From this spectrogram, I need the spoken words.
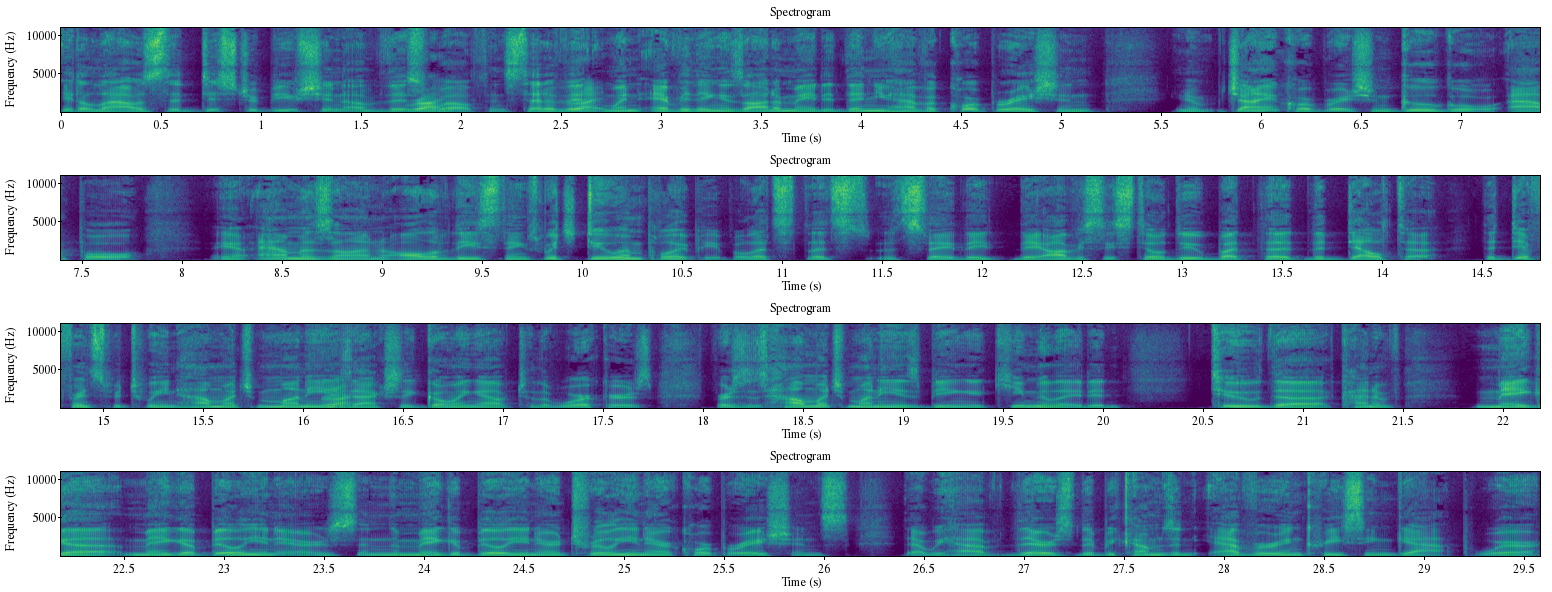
it allows the distribution of this right. wealth instead of it right. when everything is automated then you have a corporation you know giant corporation google apple you know amazon all of these things which do employ people let's let's let's say they they obviously still do but the the delta the difference between how much money right. is actually going out to the workers versus how much money is being accumulated to the kind of mega mega billionaires and the mega billionaire trillionaire corporations that we have there's there becomes an ever increasing gap where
